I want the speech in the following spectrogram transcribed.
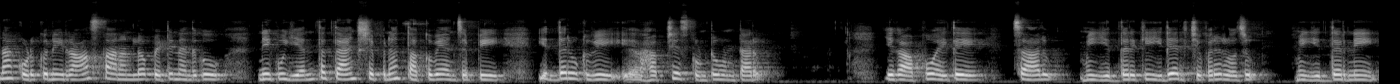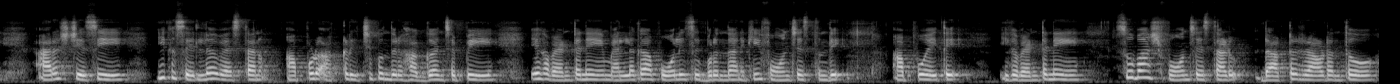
నా కొడుకుని రాజ్ స్థానంలో పెట్టినందుకు నీకు ఎంత థ్యాంక్స్ చెప్పినా తక్కువే అని చెప్పి ఇద్దరికి హక్ చేసుకుంటూ ఉంటారు. ఇక అప్పు అయితే చాలు. మీ ఇద్దరికి ఇదే చివరి రోజు. మీ ఇద్దరిని అరెస్ట్ చేసి ఇక సెల్లో వేస్తాను. అప్పుడు అక్కడ ఇచ్చుకుందరు హగ్గు అని చెప్పి ఇక వెంటనే మెల్లగా పోలీసు బృందానికి ఫోన్ చేస్తుంది. అప్పు అయితే ఇక వెంటనే సుభాష్ ఫోన్ చేస్తాడు. డాక్టర్ రావడంతో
